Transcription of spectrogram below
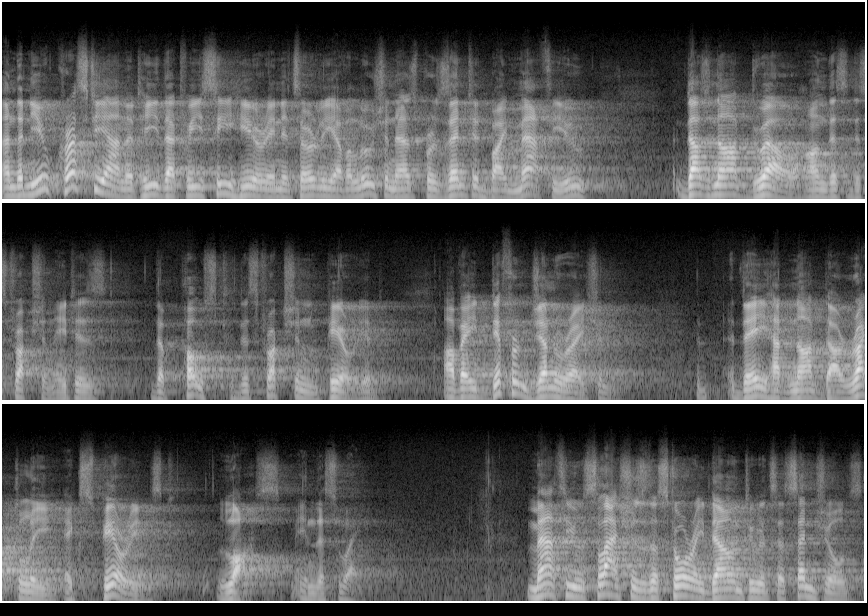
And the new Christianity that we see here in its early evolution, as presented by Matthew, does not dwell on this destruction. It is the post destruction period of a different generation, they had not directly experienced loss in this way. Matthew slashes the story down to its essentials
